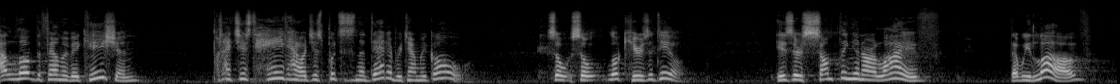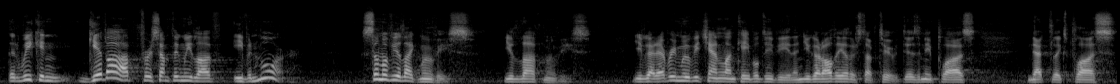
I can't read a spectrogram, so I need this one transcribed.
I love the family vacation, but I just hate how it just puts us in the debt every time we go. So, so look, here's the deal. Is there something in our life that we love that we can give up for something we love even more. Some of you like movies. You love movies. You've got every movie channel on cable TV, and then you've got all the other stuff too Disney Plus, Netflix Plus,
